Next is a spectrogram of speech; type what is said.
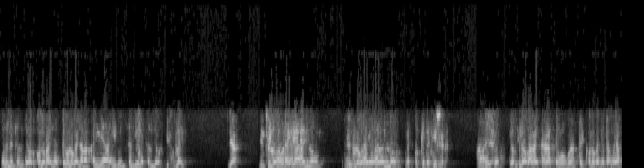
o del encendedor. Colocáis, te colocáis la mascarilla y encendí el encendedor y sopláis. Ya. Si no lográis apagarlo, si no lográis apagarlo, es porque te funciona. Ah, funciona. Pero si lo apagáis, cagaste, pues, weón, te colócate otra weá.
